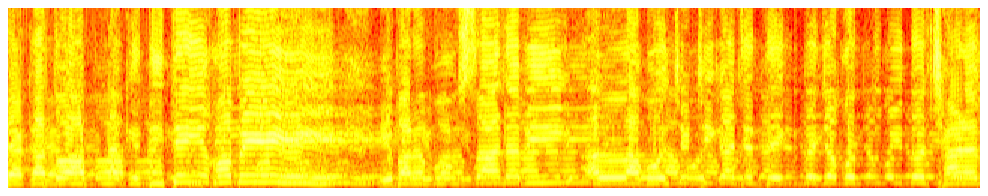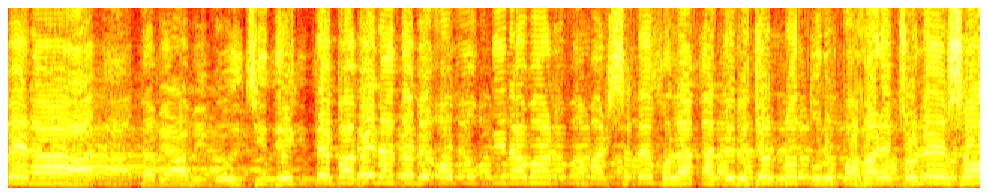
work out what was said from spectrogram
দেখা তো আপনাকে দিতেই হবে। এবার মুসা নবী আল্লাহ বলছে, ঠিক আছে, দেখবে যখন তুমি তো ছাড়বে না। তবে আমি বলছি, দেখতে পাবে না। তবে অমুক দিন আমার আমার সাথে মোলাকাতের জন্য তোর পাহাড়ে চলে এসো।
